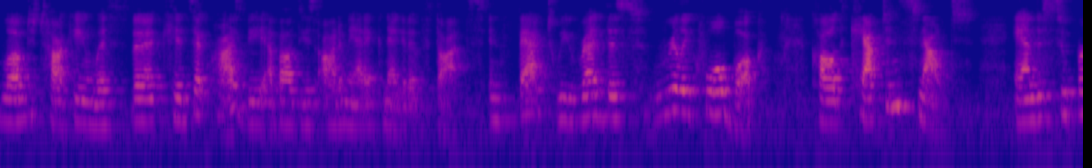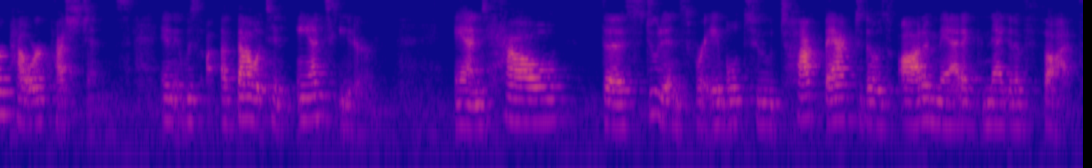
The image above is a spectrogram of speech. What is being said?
loved talking with the kids at Crosby about these automatic negative thoughts. In fact, we read this really cool book called Captain Snout and the Superpower Questions. And it was about an anteater and how the students were able to talk back to those automatic negative thoughts.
